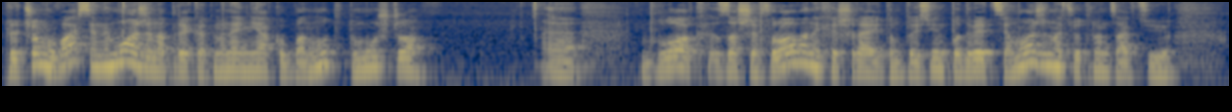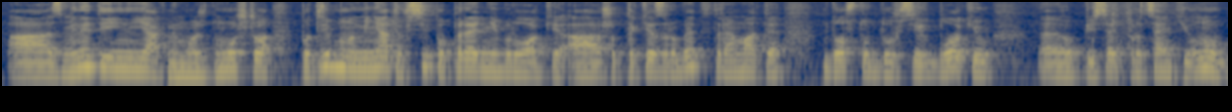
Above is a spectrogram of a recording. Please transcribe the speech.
причому Вася не може, наприклад, мене ніяк обманути, тому що е, блок зашифрований хешрейтом, тобто він подивитися може на цю транзакцію, а змінити її ніяк не може, тому що потрібно міняти всі попередні блоки. А щоб таке зробити, треба мати доступ до всіх блоків е, 50%, ну,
